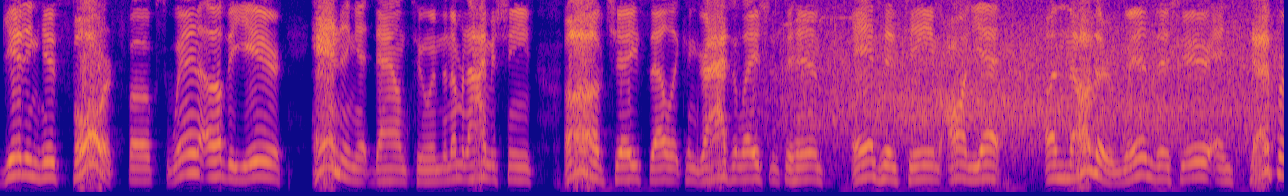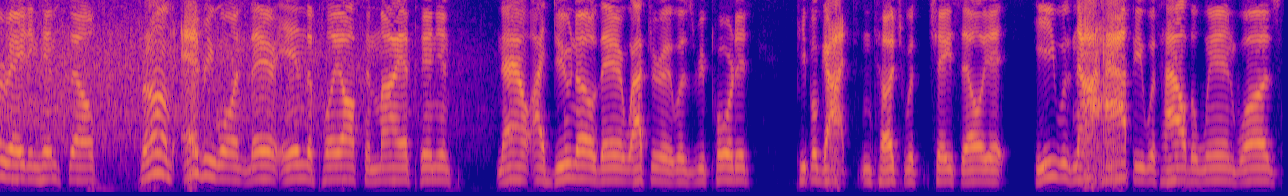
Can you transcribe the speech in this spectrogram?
getting his fourth, folks, win of the year, handing it down to him, the number nine machine of Chase Elliott. Congratulations to him and his team on yet another win this year and separating himself from everyone there in the playoffs, in my opinion. Now, I do know there, after it was reported, people got in touch with Chase Elliott. He was not happy with how the win was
